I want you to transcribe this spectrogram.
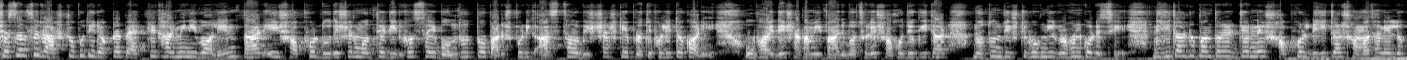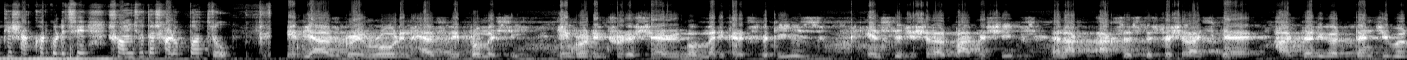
সেসেলসের রাষ্ট্রপতি ডক্টর প্যাট্রিক হারমিনি বলেন তার এই সফর দুদেশের মধ্যে দীর্ঘস্থায়ী বন্ধুত্ব পারস্পরিক আস্থা ও বিশ্বাসকে প্রতিফলিত করে। উভয় দেশ আগামী পাঁচ বছরে সহযোগিতার নতুন দৃষ্টিভঙ্গি গ্রহণ করেছে। ডিজিটাল রূপান্তরের জন্য সফল ডিজিটাল সমাধানের লক্ষ্যে স্বাক্ষর করেছে সমঝোতা স্মারকপত্র। Including through the sharing of medical expertise, institutional partnerships, and ac- access to specialized care, has delivered tangible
